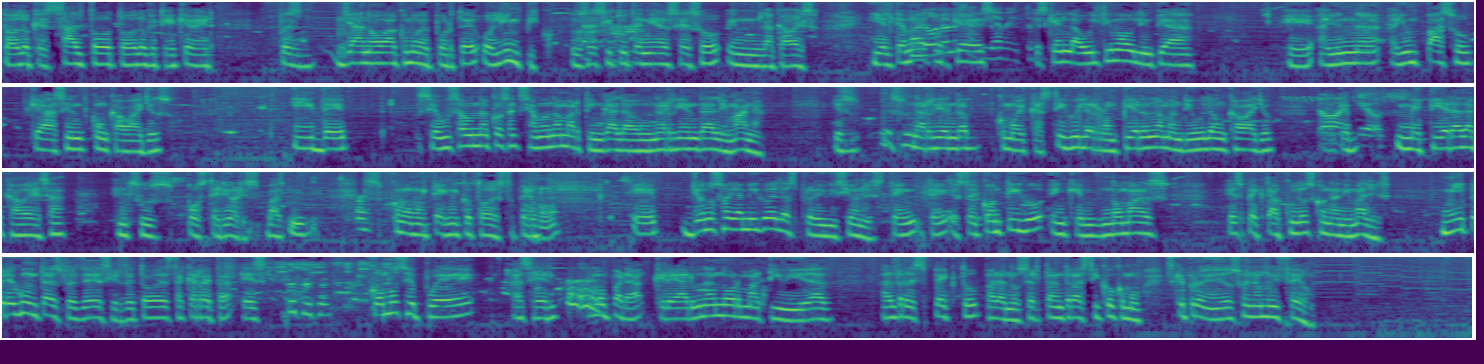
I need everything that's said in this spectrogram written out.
Todo lo que es salto, todo lo que tiene que ver, pues ya no va como deporte olímpico. No sé si tú tenías eso en la cabeza. Y el tema de por qué es, es que en la última Olimpiada eh, hay, una, hay un paso que hacen con caballos y de se usa una cosa que se llama una martingala o una rienda alemana es, es una rienda como de castigo y le rompieron la mandíbula a un caballo para que metiera la cabeza en sus posteriores. Es como muy técnico todo esto, pero eh, yo no soy amigo de las prohibiciones. estoy contigo en que no más espectáculos con animales. Mi pregunta, después de decirte toda esta carreta, es cómo se puede hacer como para crear una normatividad al respecto para no ser tan drástico como es que prohibido suena muy feo.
